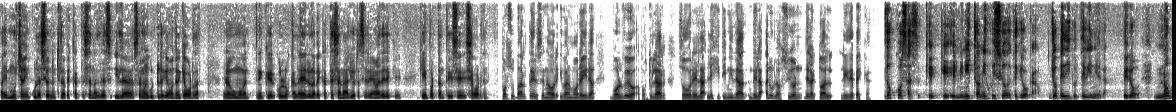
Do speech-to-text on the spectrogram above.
hay mucha vinculación entre la pesca artesanal y la salmonicultura que vamos a tener que abordar en algún momento. Tienen que ver con los caladeros, la pesca artesanal y otra serie de materias que, que es importante que se, se aborden. Por su parte, el senador Iván Moreira volvió a postular sobre la legitimidad de la anulación de la actual ley de pesca. Dos cosas que, el ministro, a mi juicio, está equivocado. Yo pedí que usted viniera, pero no,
